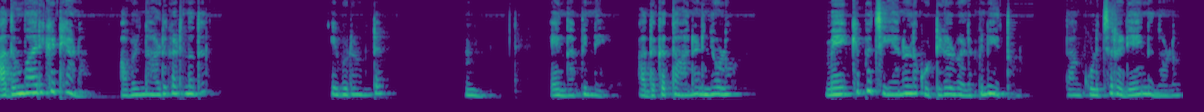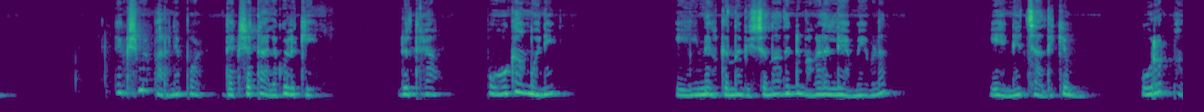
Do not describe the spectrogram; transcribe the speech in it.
അതും വാരിക്കെട്ടിയാണോ? അവൾ നാട് കടന്നത്? ഇവിടെ ഉണ്ട്. എന്നാൽ എന്നാ പിന്നെ അതൊക്കെ താൻ അണിഞ്ഞോളൂ. മേക്കപ്പ് ചെയ്യാനുള്ള കുട്ടികൾ വെളുപ്പിനെ എത്തും. താൻ കുളിച്ച് റെഡിയായി നിന്നോളും. ലക്ഷ്മി പറഞ്ഞപ്പോൾ ദക്ഷ തലകുലുക്കി രുദ്ര പോകാം മോനെ. ഈ നിൽക്കുന്ന വിശ്വനാഥന്റെ മകളല്ലേ അമ്മ ഇവൾ? എന്നെ ചതിക്കും. ഉറപ്പ്.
